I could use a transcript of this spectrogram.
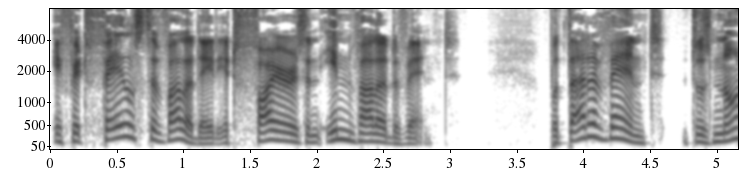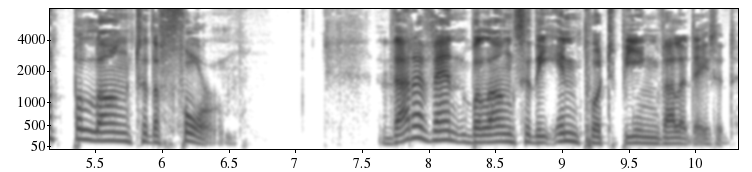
If it fails to validate, it fires an invalid event. But that event does not belong to the form. That event belongs to the input being validated.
